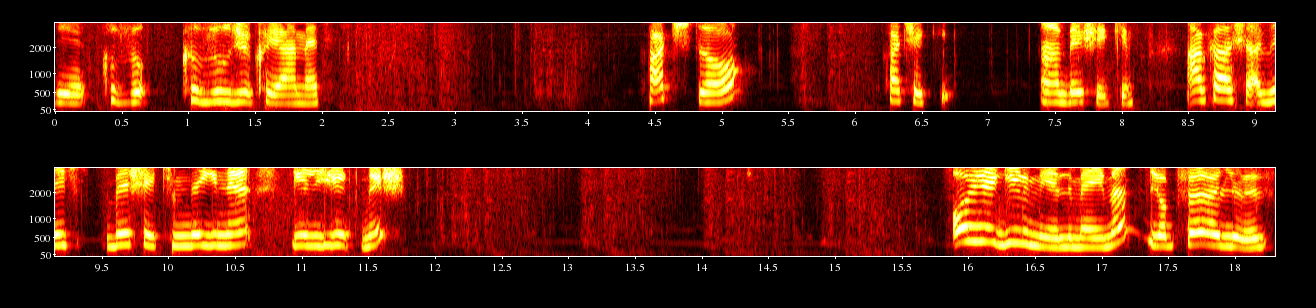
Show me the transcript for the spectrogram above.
diye kızıl kızılcı kıyamet. Kaçtı o? Kaç Ekim? Ha 5 Ekim. Arkadaşlar 5 Ekim'de yine gelecekmiş. Oraya girmeyelim Eymen. Yoksa ölürüz.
